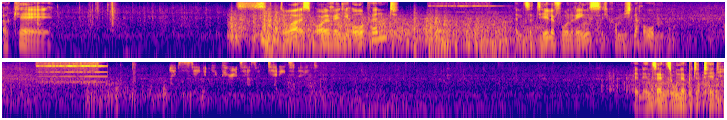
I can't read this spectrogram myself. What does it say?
Okay. The door is already opened. And the telephone rings. Ich komme nicht nach oben. Wer nennt seinen Sohn denn bitte Teddy?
